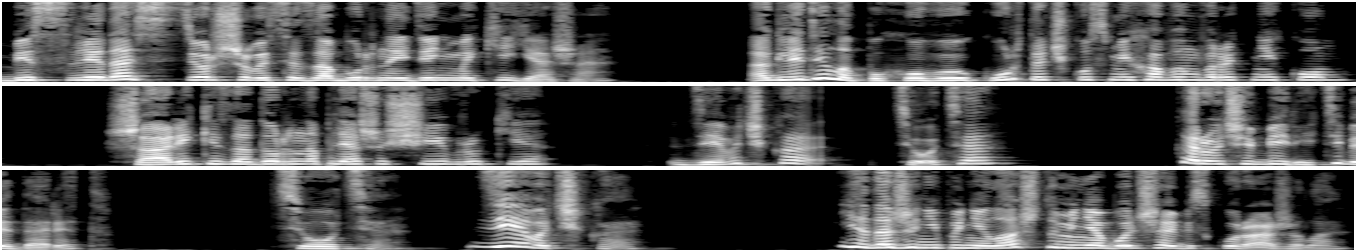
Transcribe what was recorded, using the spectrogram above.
Без следа стершегося за бурный день макияжа. Оглядела пуховую курточку с меховым воротником. Шарики, задорно пляшущие в руке. Девочка Тетя? Короче, бери, тебе дарят. Тетя. Девочка. Я даже не поняла, что меня больше обескуражило.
